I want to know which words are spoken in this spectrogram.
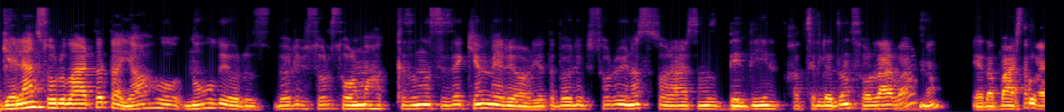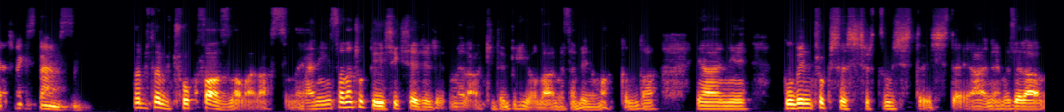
gelen sorularda da yahu ne oluyoruz? Böyle bir soru sorma hakkını size kim veriyor? Ya da böyle bir soruyu nasıl sorarsınız dediğin, hatırladığın sorular var mı? Ya da varsa paylaşmak ister misin? Tabii tabii çok fazla var aslında. Yani insanlar çok değişik şeyleri merak edebiliyorlar mesela benim hakkımda. Yani bu beni çok şaşırtmıştı işte. Yani mesela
